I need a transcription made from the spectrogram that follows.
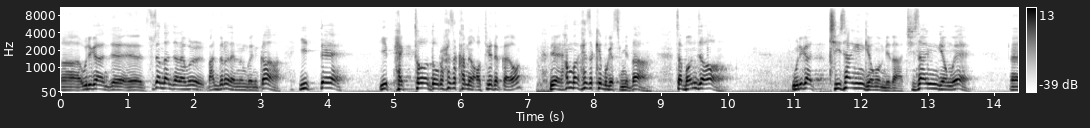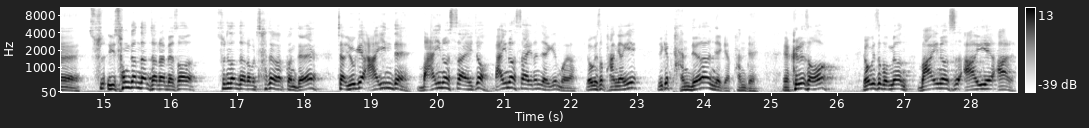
어, 우리가 이제 수전단 전압을 만들어내는 거니까 이때 이 벡터도로 해석하면 어떻게 될까요? 예, 한번 해석해 보겠습니다. 자, 먼저 우리가 지상인 경우입니다. 지상인 경우에 예, 수, 이 송전단 전압에서 수전단 전압을 찾아갈 건데 자, 요게 i인데 마이너스 i죠. 마이너스 i는 얘기는 뭐야? 여기서 방향이 이렇게 반대라는 얘기야. 반대. 예, 그래서 여기서 보면 마이너스 i의 r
